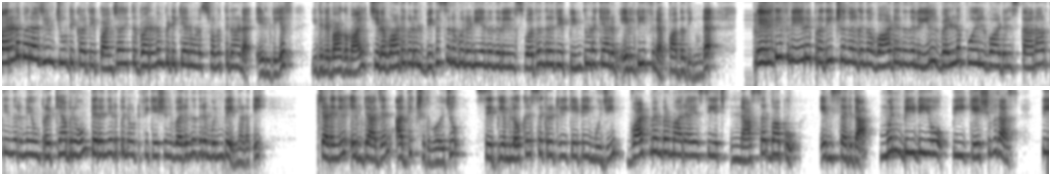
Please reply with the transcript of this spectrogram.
ഭരണപരാജയം ചൂണ്ടിക്കാട്ടി പഞ്ചായത്ത് ഭരണം പിടിക്കാനുള്ള ശ്രമത്തിലാണ് എൽ ഡി എഫ്. ഇതിന്റെ ഭാഗമായി ചില വാർഡുകളിൽ വികസന മുന്നണി എന്ന നിലയിൽ സ്വതന്ത്രരെ പിന്തുണയ്ക്കാനും എൽ ഡി എഫിന് പദ്ധതിയുണ്ട്. എൽ ഡി എഫിന് ഏറെ പ്രതീക്ഷ നൽകുന്ന വാർഡ് എന്ന നിലയിൽ വെള്ളപ്പോയിൽ വാർഡിൽ സ്ഥാനാർത്ഥി നിർണയവും പ്രഖ്യാപനവും തെരഞ്ഞെടുപ്പ് നോട്ടിഫിക്കേഷൻ വരുന്നതിന് മുൻപേ നടത്തി. ചടങ്ങിൽ എം രാജൻ അധ്യക്ഷത വഹിച്ചു. C P M local secretary K T Mujeeb ward മെമ്പർമാരായ C H Nasar Babu M Saritha മുൻ B D O P Keshavadas P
